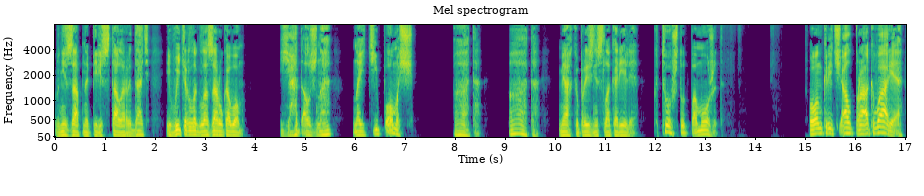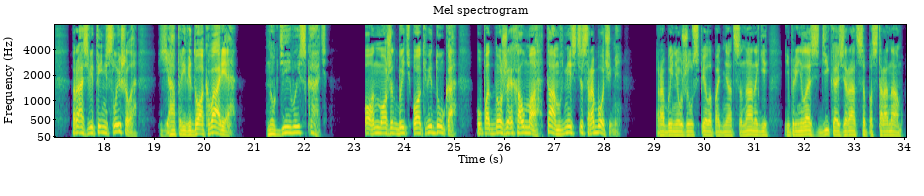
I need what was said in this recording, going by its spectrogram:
внезапно перестала рыдать и вытерла глаза рукавом. «Я должна найти помощь!» «Ата, Ата!» — мягко произнесла Карелия. «Кто ж тут поможет?» Он кричал про аквария. Разве ты не слышала? Я приведу аквария. Но где его искать? Он может быть у акведука, у подножия холма, там вместе с рабочими. Рабыня уже успела подняться на ноги и принялась дико озираться по сторонам.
